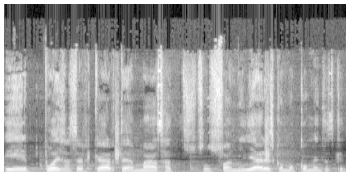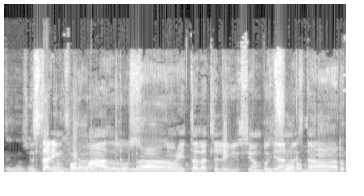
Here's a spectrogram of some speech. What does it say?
Eh, puedes acercarte a más a tus familiares, como comentas que tengas estar informados. lado. ahorita la televisión pues ya no es tan,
